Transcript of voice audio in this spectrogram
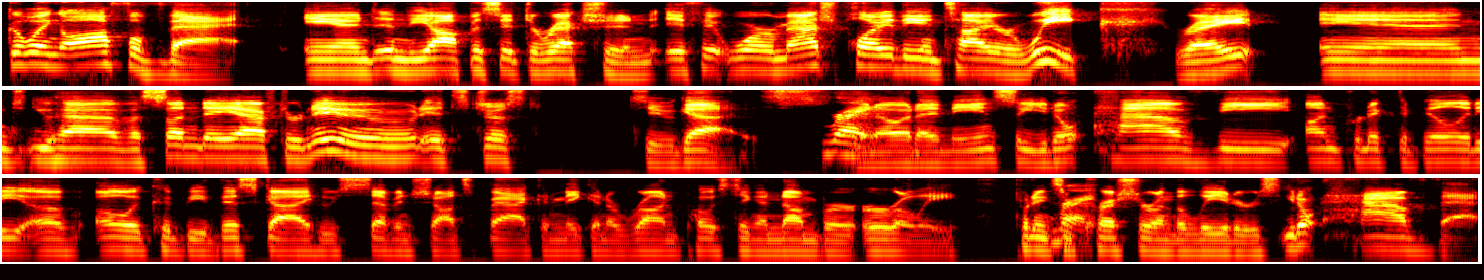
going off of that and in the opposite direction. If it were match play the entire week, right? And you have a Sunday afternoon, it's just two guys. Right. You know what I mean? So you don't have the unpredictability of, oh, it could be this guy who's seven shots back and making a run, posting a number early, putting some right. pressure on the leaders. You don't have that.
